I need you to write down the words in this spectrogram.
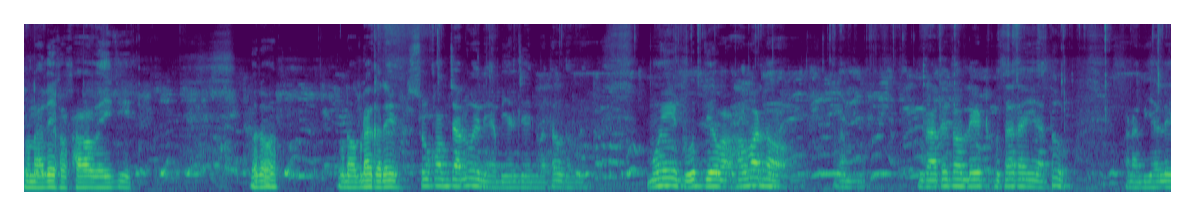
અને આ ખાવા બહી ગઈ. બરાબર? અને હમણાં ઘરે શું કામ ચાલુ હોય ને બેલ જઈને બતાવું તમને. હું એ ભૂત જેવા સવારનો રાતે તો લેટ હોતા હતા એ હતું અને બિયાલે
